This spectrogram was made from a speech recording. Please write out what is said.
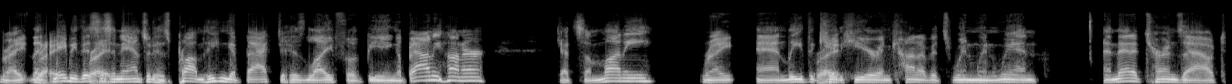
Right? Like Right, maybe this is an answer to his problem. He can get back to his life of being a bounty hunter, get some money, right? And leave the kid here and kind of it's win win win. And then it turns out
